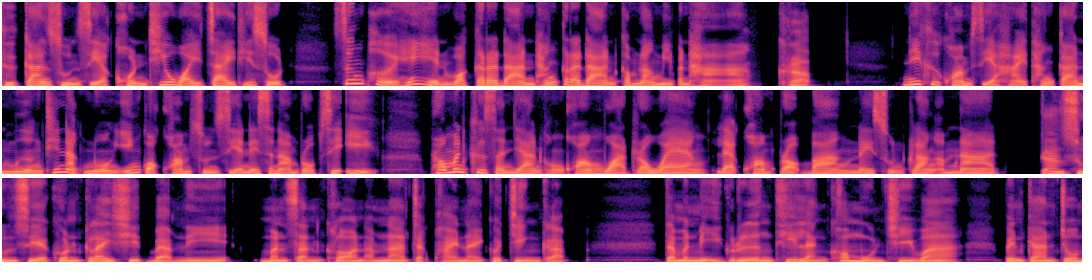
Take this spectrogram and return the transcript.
คือการสูญเสียคนที่ไว้ใจที่สุด ซึ่งเผยให้เห็นว่ากระดานทั้งกระดานกำลังมีปัญหา ครับ นี่คือความเสียหายทางการเมืองที่หนักหน่วงยิ่งกว่าความสูญเสียในสนามรบเสียอีก เพราะมันคือสัญญาณของความหวาดระแวง และความเปราะบางในศูนย์กลางอำนาจ การสูญเสียคนใกล้ชิดแบบนี้ มันสั่นคลอนอำนาจจากภายในก็จริงครับ แต่มันมีอีกเรื่องที่แหล่งข้อมูลชี้ว่า เป็นการโจม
